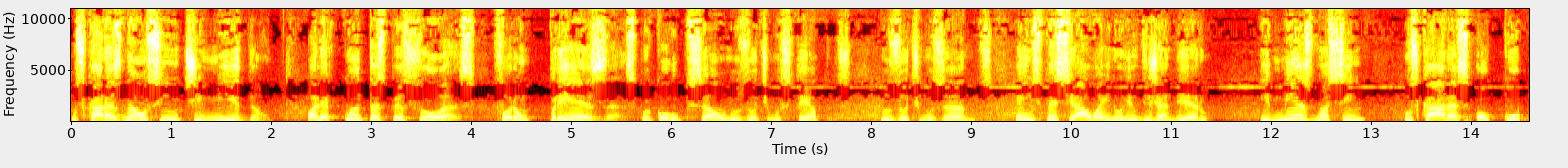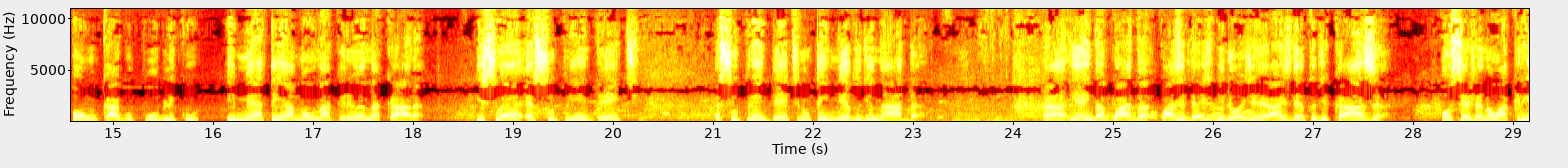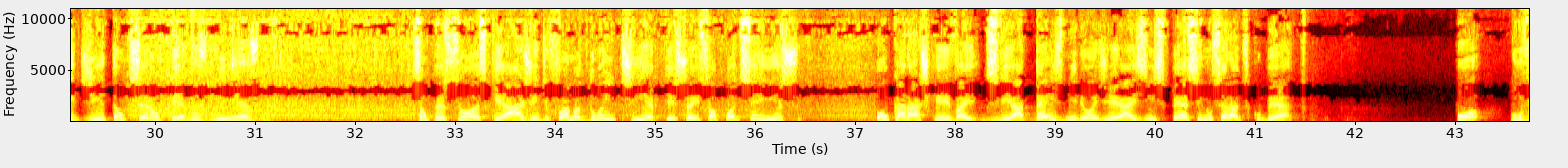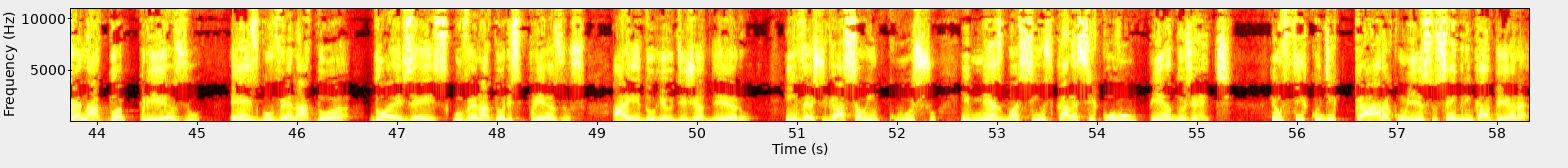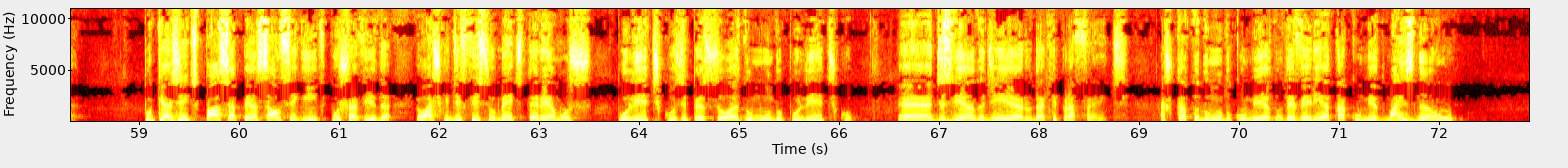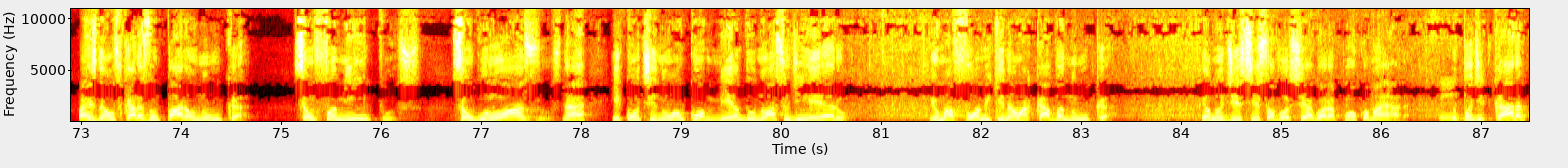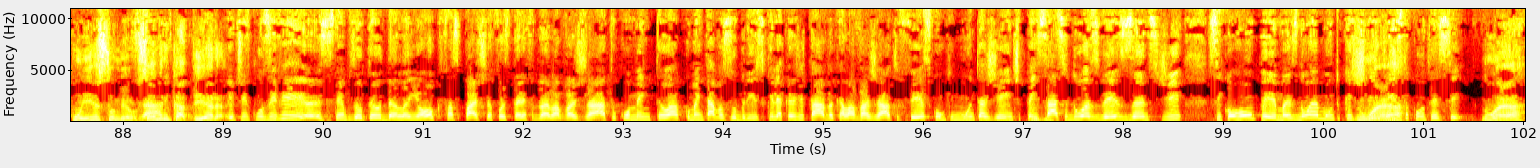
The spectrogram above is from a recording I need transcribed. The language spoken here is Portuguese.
os caras não se intimidam. Olha quantas pessoas foram presas por corrupção nos últimos tempos, nos últimos anos, em especial aí no Rio de Janeiro. E mesmo assim, os caras ocupam um cargo público e metem a mão na grana, cara. Isso é, é surpreendente. É surpreendente, não tem medo de nada. É, e ainda guarda quase 10 milhões de reais dentro de casa. Ou seja, não acreditam que serão pegos mesmo. São pessoas que agem de forma doentia, porque isso aí só pode ser isso. Ou o cara acha que vai desviar 10 milhões de reais em espécie e não será descoberto. Pô, governador preso, ex-governador, dois ex-governadores presos aí do Rio de Janeiro, investigação em curso e mesmo assim os caras se corrompendo, gente. Eu fico de cara com isso, sem brincadeira. Porque a gente passa a pensar o seguinte: puxa vida, eu acho que dificilmente teremos políticos e pessoas do mundo político é, desviando dinheiro daqui para frente. Acho que está todo mundo com medo, deveria estar tá com medo, mas não. Mas não, os caras não param nunca. São famintos, são gulosos, né? E continuam comendo o nosso dinheiro. E uma fome que não acaba nunca. Eu não disse isso a você agora há pouco, Mayara? Sim. Eu tô de cara com isso, meu, Exato. sem brincadeira. Eu tinha, inclusive, esses tempos eu tenho o Dallagnol, que faz parte da Força Tarefa da Lava Jato, comentou, comentava sobre isso, que ele acreditava que a Lava Jato fez com que muita gente pensasse uhum. duas vezes antes de se corromper, mas não é muito o que a gente não tem é. visto acontecer. Não é.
